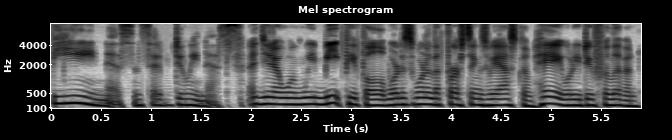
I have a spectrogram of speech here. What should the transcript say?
beingness instead of doingness. And, you know, when we meet people, what is one of the first things we ask them? Hey, what do you do for a living?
